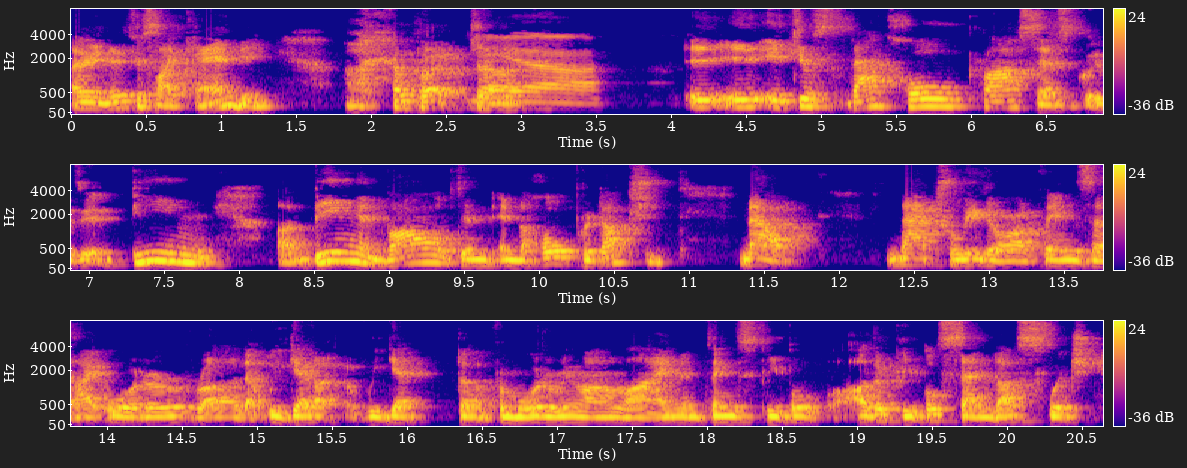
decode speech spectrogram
I mean, it's just like candy, but uh, yeah it, it, it, just that whole process, being uh, being involved in, in the whole production. Now, naturally, there are things that I order uh, that we get uh, we get from ordering online, and things people other people send us, which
